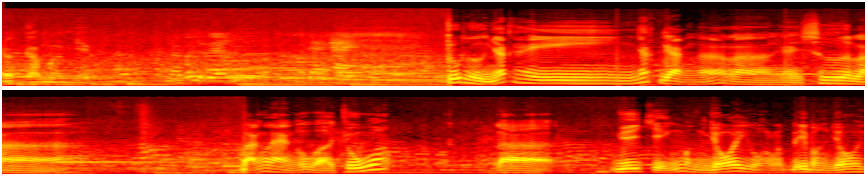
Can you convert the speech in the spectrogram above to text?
rất cảm ơn nhiều. Chú thường nhắc hay nhắc rằng á là ngày xưa là bản làng của vợ chú á là di chuyển bằng voi hoặc là đi bằng voi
